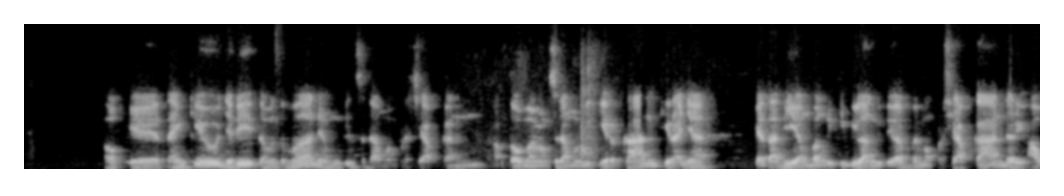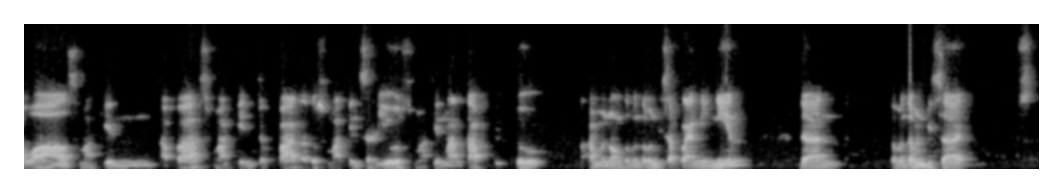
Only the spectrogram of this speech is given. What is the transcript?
Oke, okay, thank you. Jadi teman-teman yang mungkin sedang mempersiapkan atau memang sedang memikirkan, kiranya ya tadi yang Bang Riki bilang gitu ya, memang persiapkan dari awal semakin apa, semakin cepat atau semakin serius, semakin mantap itu akan menolong teman-teman bisa planningin dan teman-teman bisa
